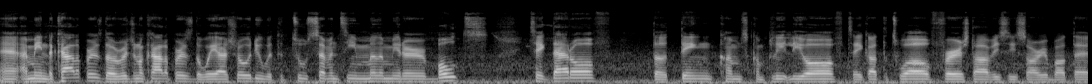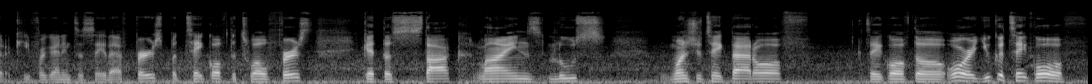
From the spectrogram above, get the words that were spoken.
and I mean the calipers, the original calipers, the way I showed you with the two 17 millimeter bolts, take that off. The thing comes completely off. Take out the 12 first obviously. Sorry about that. I keep forgetting to say that first but take off the 12 first. Get the stock lines loose. Once you take that off take off the or you could take off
